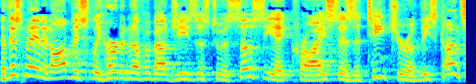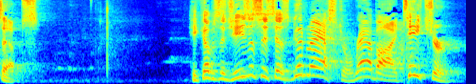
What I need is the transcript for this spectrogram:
Now, this man had obviously heard enough about Jesus to associate Christ as a teacher of these concepts. He comes to Jesus, he says, Good master, rabbi, teacher.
